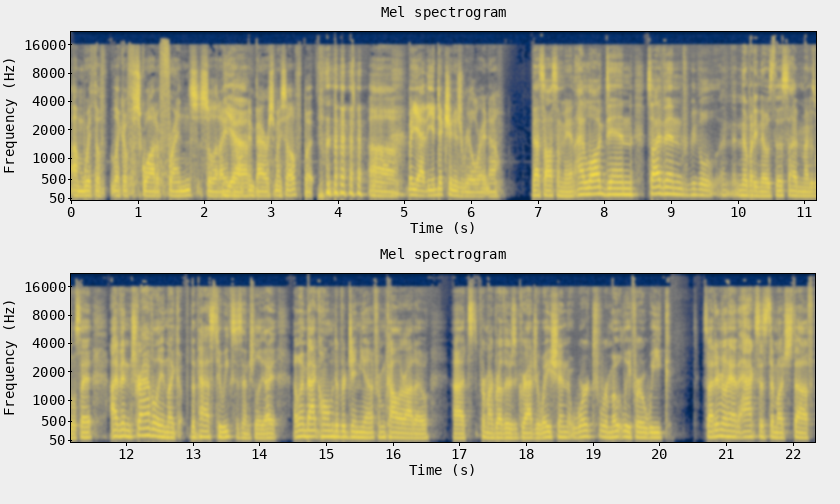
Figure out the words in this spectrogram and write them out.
I'm with a like a squad of friends so that I Yeah. don't embarrass myself. But uh, but yeah, the addiction is real right now. That's awesome, man. I logged in. So I've been for people nobody knows this. I might as well say it. I've been traveling like the past two weeks essentially. I I went back home to Virginia from Colorado uh, for my brother's graduation. Worked remotely for a week, so I didn't really have access to much stuff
